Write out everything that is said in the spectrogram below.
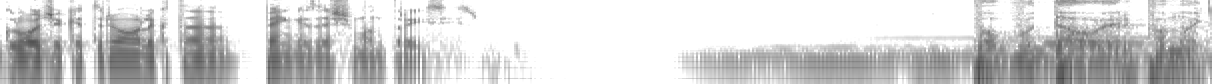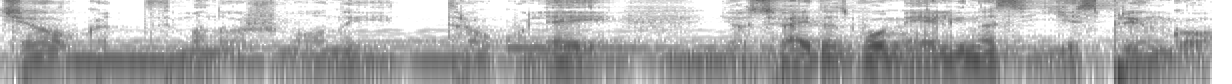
gruodžio 14.52. Pabudau ir pamačiau, kad mano žmonai traukuliai, jos veidas buvo mėlynas, jis springo.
